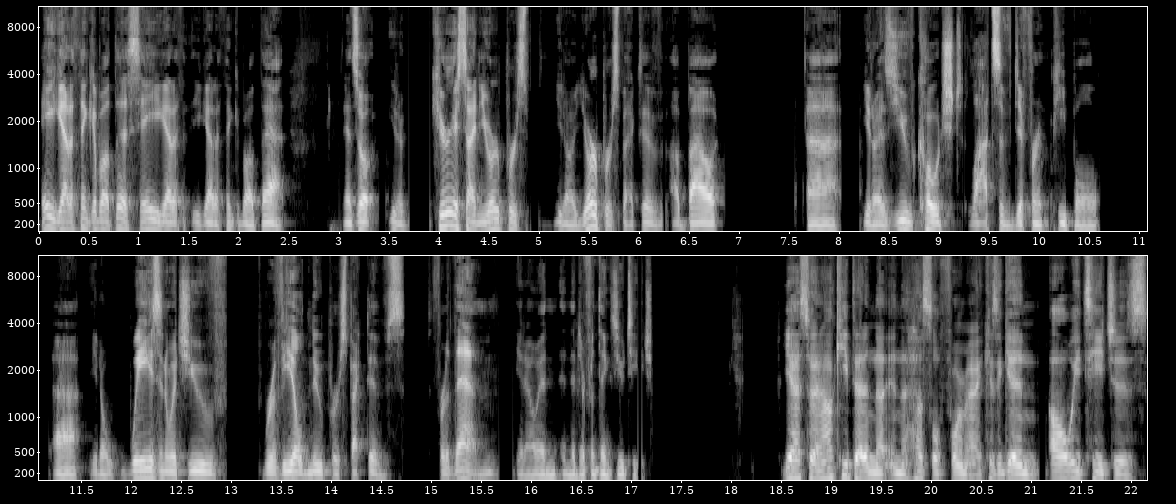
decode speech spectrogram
"Hey, you got to think about this. Hey, you got to you got to think about that." And so, you know, curious on your pers- you know your perspective about uh, you know as you've coached lots of different people, uh, you know ways in which you've revealed new perspectives for them, you know, in, in the different things you teach. Yeah, so and I'll keep that in the in the hustle format because again, all we teach is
